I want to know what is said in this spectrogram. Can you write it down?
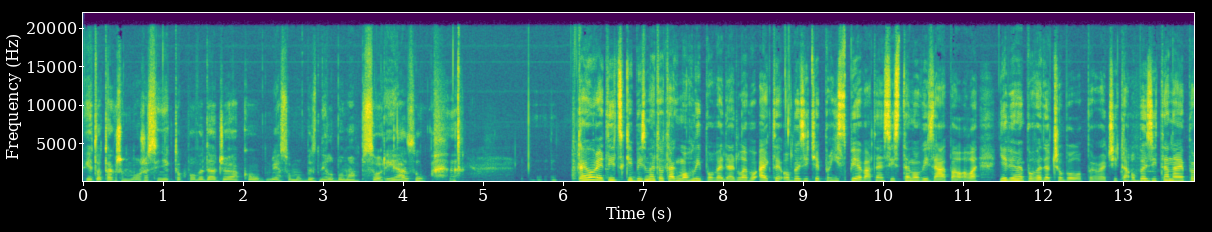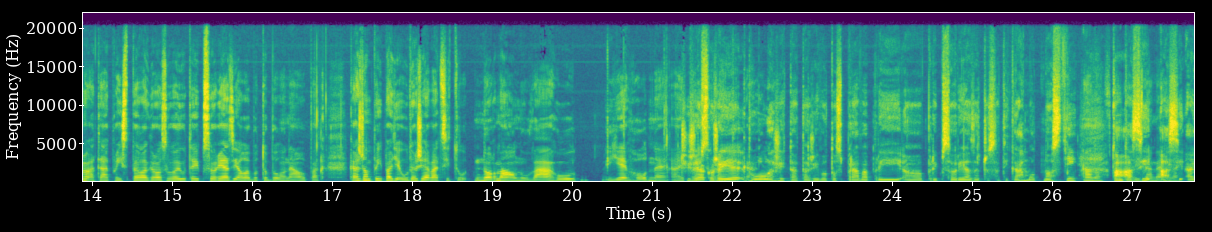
Je to tak, že môže si niekto povedať, že ako ja som obezný, lebo mám psoriázu? Teoreticky by sme to tak mohli povedať, lebo aj k tej obezite prispieva ten systémový zápal, ale nevieme povedať, čo bolo prvé. Či tá uh-huh. obezita najprv a tá prispela k rozvoju tej psoriazy, alebo to bolo naopak. V každom prípade udržiavať si tú normálnu váhu je vhodné. Aj Čiže akože je dôležitá tá životospráva pri, uh, pri psoriaze, čo sa týka hmotnosti. Áno, a asi, asi aj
